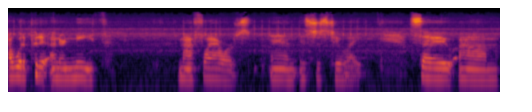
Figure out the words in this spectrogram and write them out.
I would have put it underneath my flowers and it's just too late. So um,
